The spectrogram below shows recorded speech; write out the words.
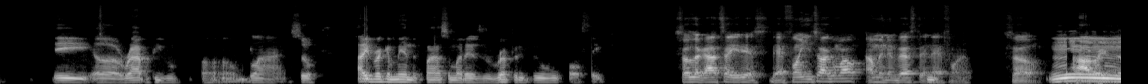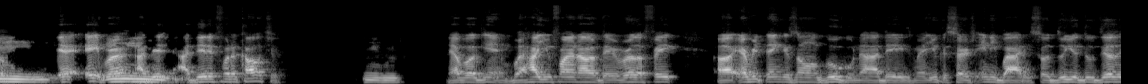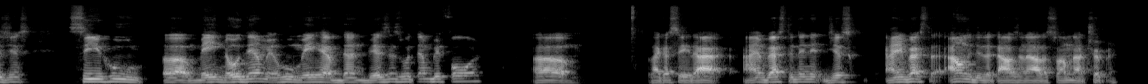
they uh rob people um, blind. So, how do you recommend to find somebody that's reputable or fake? So look, I'll tell you this: that fund you talking about, I'm an investor in that fund. So I already know. Mm. Yeah, hey, bro, I did Mm. I did it for the culture. Mhm. Never again. But how you find out if they're real or fake? Uh, everything is on Google nowadays, man. You can search anybody. So do your due diligence. See who uh, may know them and who may have done business with them before. Um, like I said, I I invested in it. Just I invested. I only did a thousand dollars, so I'm not tripping.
